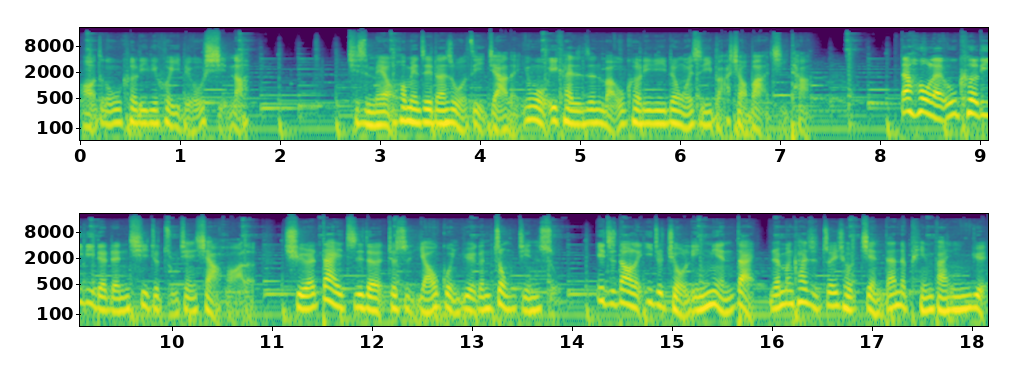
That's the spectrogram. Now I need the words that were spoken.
哦，这个乌克丽丽会流行啊。其实没有，后面这段是我自己加的，因为我一开始真的把乌克丽丽认为是一把小把吉他。但后来乌克丽丽的人气就逐渐下滑了，取而代之的就是摇滚乐跟重金属。一直到了一九九零年代，人们开始追求简单的平凡音乐，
